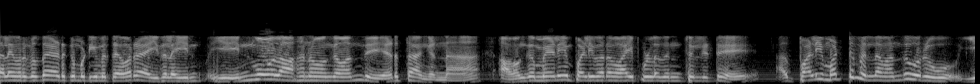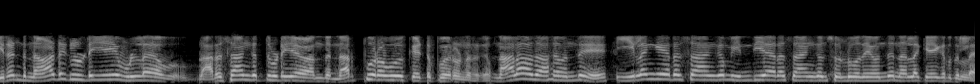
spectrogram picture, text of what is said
தலைவர்கள் தான் எடுக்க முடியுமே தவிர இதுல இன்வால்வ் ஆகனவங்க வந்து எடுத்தாங்கன்னா அவங்க மேலேயும் பழி வர வாய்ப்பு உள்ளதுன்னு சொல்லிட்டு பழி மட்டும் இல்ல வந்து ஒரு இரண்டு நாடுகளுடைய உள்ள அரசாங்கத்துடைய அந்த நட்புறவு கேட்டு போயிடும் இருக்கு. நாலாவதாக வந்து இலங்கை அரசாங்கம் இந்திய அரசாங்கம் சொல்லுவதை வந்து நல்லா கேக்குறது இல்ல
